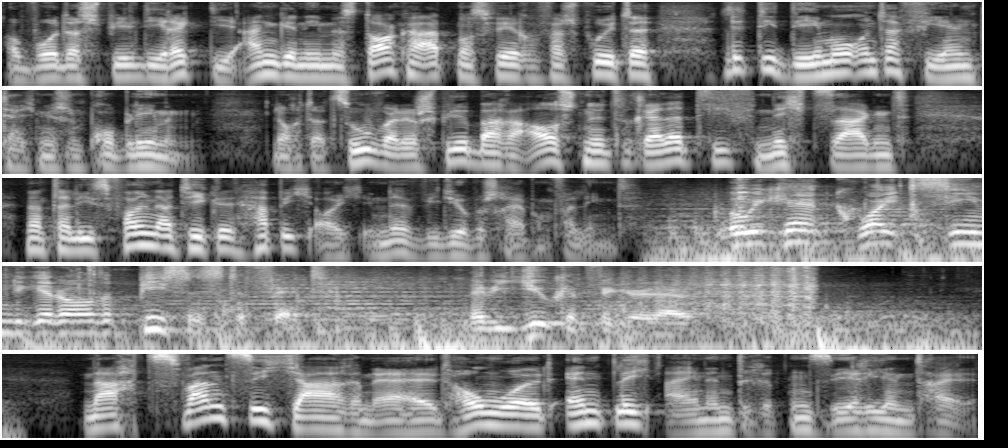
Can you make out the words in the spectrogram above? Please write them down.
Obwohl das Spiel direkt die angenehme Stalker-Atmosphäre versprühte, litt die Demo unter vielen technischen Problemen. Noch dazu war der spielbare Ausschnitt relativ nichtssagend. Nathalies vollen Artikel habe ich euch in der Videobeschreibung verlinkt. But we can't quite seem to get all the pieces to fit. Maybe you can figure it out. Nach 20 Jahren erhält Homeworld endlich einen dritten Serienteil.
